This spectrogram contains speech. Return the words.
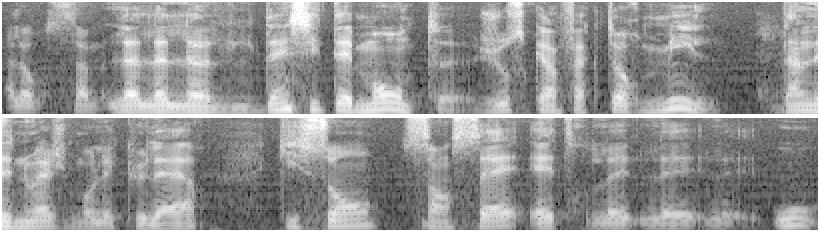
Alors, la, densité monte jusqu'à un facteur 1000 dans les nuages moléculaires qui sont censés être où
